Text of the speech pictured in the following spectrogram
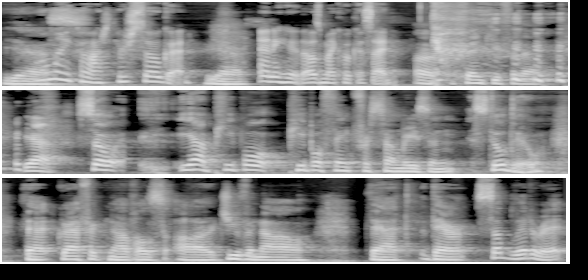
Yes. Oh my gosh, they're so good. yes. Anywho, that was my quick aside. Uh, thank you for that. yeah. So, yeah, people people think for some reason, still do, that graphic novels are juvenile, that they're subliterate,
